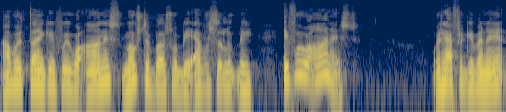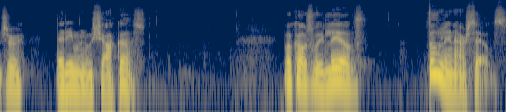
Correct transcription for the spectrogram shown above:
I would think if we were honest, most of us would be absolutely, if we were honest, would have to give an answer that even would shock us. Because we live fooling ourselves.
